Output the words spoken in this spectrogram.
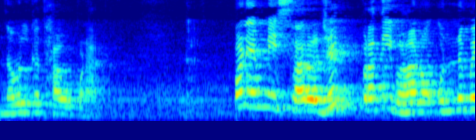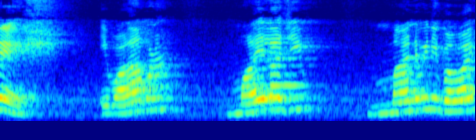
નવલકથાઓ પણ આપી. પણ એમની સર્જક પ્રતિભાનો ઉન્મેષ એ વળામણા, મળેલા જીવ, માનવીની ભવાઈ,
